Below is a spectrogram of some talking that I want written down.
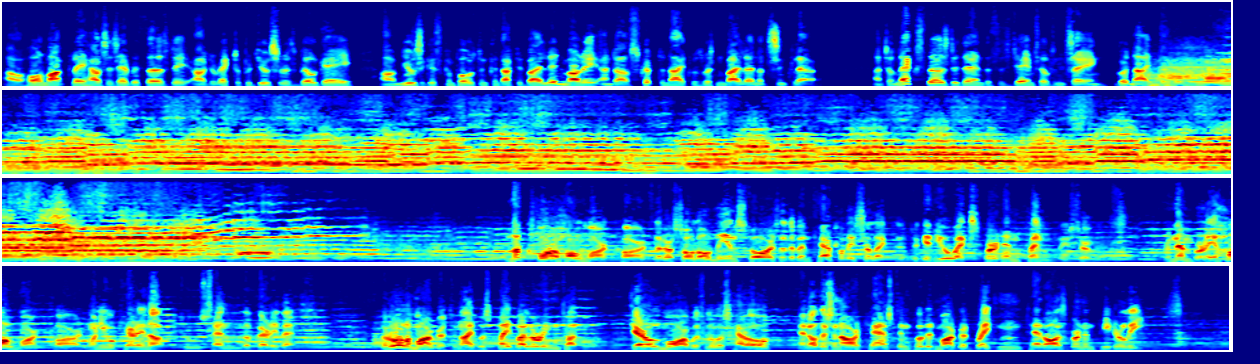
Our Hallmark Playhouse is every Thursday. Our director-producer is Bill Gay. Our music is composed and conducted by Lynn Murray, and our script tonight was written by Leonard Sinclair. Until next Thursday, then, this is James Hilton saying good night. Look for Hallmark cards that are sold only in stores that have been carefully selected to give you expert and friendly service. Remember, a Hallmark card when you care enough to send the very best. The role of Margaret tonight was played by Lurene Tuttle. Gerald Mohr was Lewis Harrow, and others in our cast included Margaret Brayton, Ted Osborne, and Peter Leeds.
